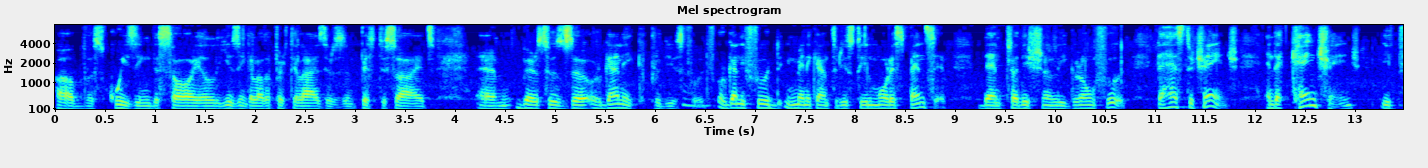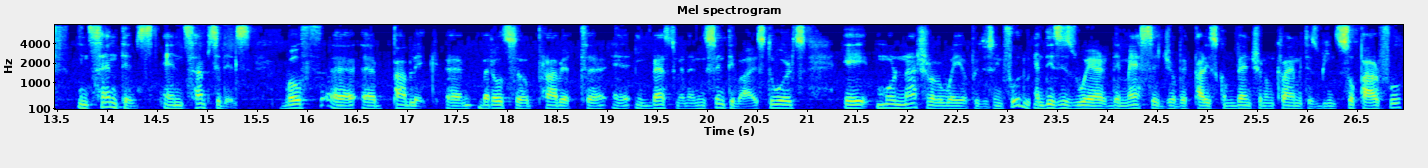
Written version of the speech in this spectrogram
of squeezing the soil, using a lot of fertilizers and pesticides, um, versus uh, organic produced food. Mm-hmm. Organic food in many countries is still more expensive than traditionally grown food. That has to change, and that can change if incentives and subsidies both uh, uh, public um, but also private uh, investment and incentivized towards a more natural way of producing food. And this is where the message of the Paris Convention on Climate has been so powerful,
